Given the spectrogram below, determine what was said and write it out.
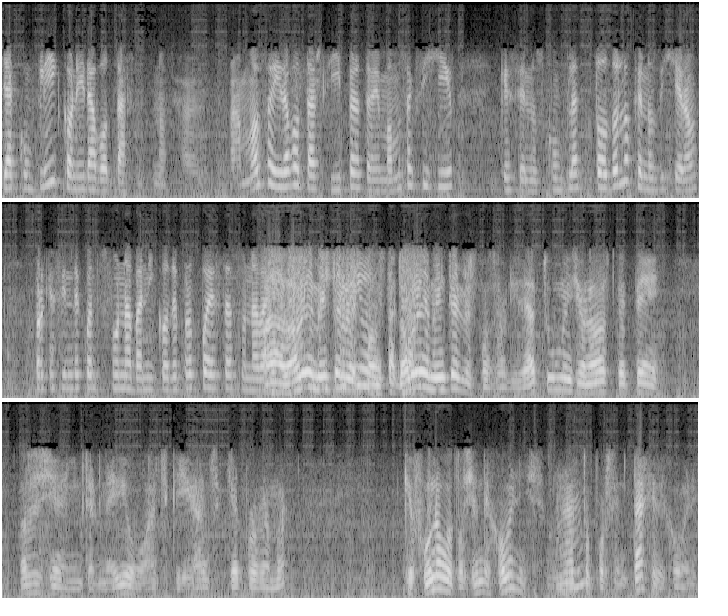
ya cumplí con ir a votar. No, o sea, vamos a ir a votar, sí, pero también vamos a exigir que se nos cumpla todo lo que nos dijeron, porque a fin de cuentas fue un abanico de propuestas, un abanico... Ahora, doblemente, Sí, respons- está claro. doblemente responsabilidad. Tú mencionabas, Pepe, no sé si en el intermedio o antes que llegáramos aquí al programa, que fue una votación de jóvenes, un alto porcentaje de jóvenes.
